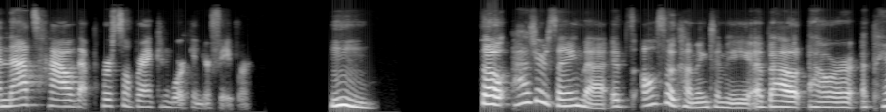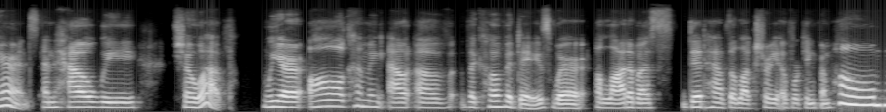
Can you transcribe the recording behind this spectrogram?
And that's how that personal brand can work in your favor. Mm. So, as you're saying that, it's also coming to me about our appearance and how we show up we are all coming out of the COVID days where a lot of us did have the luxury of working from home,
